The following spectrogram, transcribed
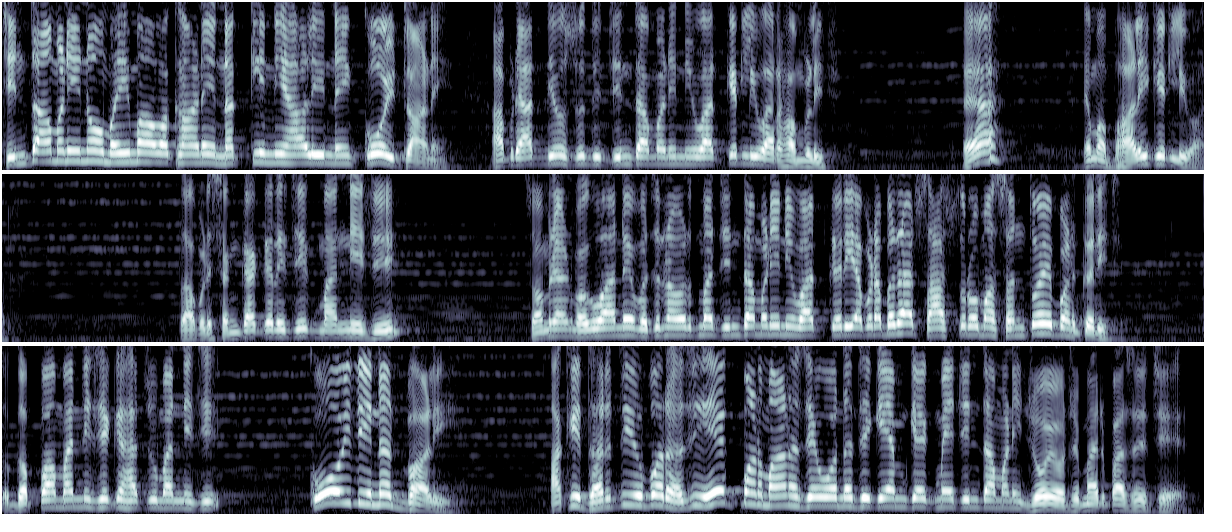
ચિંતામણીનો મહિમા વખાણે નક્કી નિહાળી નહીં કોઈ ટાણે. આપણે આજ દિવસ સુધી ચિંતામણીની વાત કેટલી વાર સાંભળી છે? હે? એમાં ભાળી કેટલી વાર? તો આપણે શંકા કરીએ છીએ માનીએ છીએ. સ્વામિનારાયણ ભગવાને વચનાવર્તમાં ચિંતામણીની વાત કરી, આપણા બધા શાસ્ત્રોમાં સંતોએ પણ કરી છે. તો ગપ્પા માનની છે કે સાચું માનની છે કોઈ દી નથી ભાળી. આખી ધરતી ઉપર હજી એક પણ માણસ એવો નથી કે એમ કે મેં ચિંતામણી જોયો છે, મારી પાસે છે.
